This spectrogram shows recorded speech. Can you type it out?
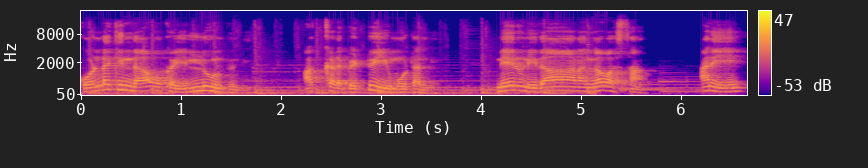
కొండ కింద ఒక ఇల్లు ఉంటుంది. అక్కడ పెట్టు ఈ మూటల్ని. నేను నిదానంగా వస్తాను అని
